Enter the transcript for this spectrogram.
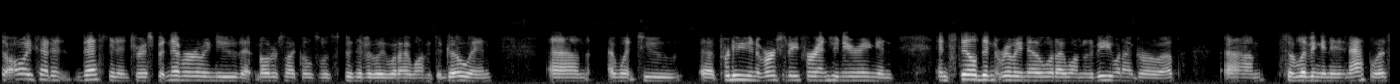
So I always had a vested interest, but never really knew that motorcycles was specifically what I wanted to go in. Um, I went to uh, Purdue University for engineering, and and still didn't really know what I wanted to be when I grew up. Um, so living in Indianapolis,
